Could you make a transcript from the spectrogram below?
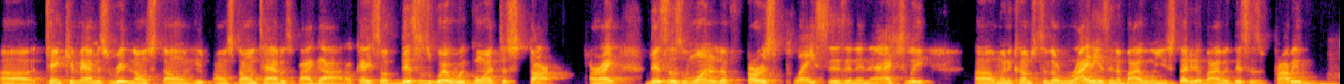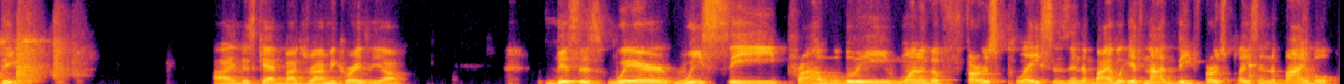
uh, Ten Commandments written on stone on stone tablets by God. Okay, so this is where we're going to start. All right, this is one of the first places, and then actually, uh, when it comes to the writings in the Bible, when you study the Bible, this is probably deep. All right, this cat about to drive me crazy, y'all this is where we see probably one of the first places in the Bible, if not the first place in the Bible,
